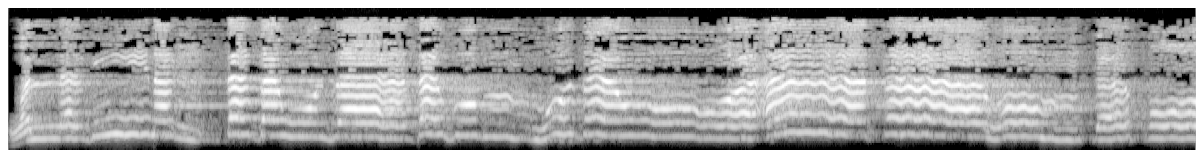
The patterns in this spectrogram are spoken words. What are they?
والذين اهتدوا زادهم هدى وآتاهم تقواهم.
